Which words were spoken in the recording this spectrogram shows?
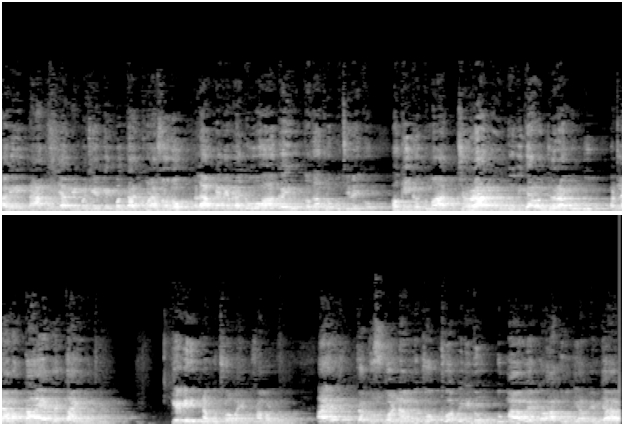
આવી રીતના આકૃતિ આપીને પછી એમ કે બધા જ ખૂણા શોધો. એટલે આપણે તેમ લાગે આ કઈ રીતનો દાખલો પૂછી નાખ્યો હકીકતમાં જરાક ઊંડું વિચારો ને જરાક ઊંડું. એટલે આમાં કાંઈ એટલે કાંઈ નથી. કેવી રીતના પૂછવામાં આવ્યું? સાંભળજો. આ એક ચતુષ્કોણ નામનું ચોકઠું આપી દીધું ટૂંકમાં આપણે એક આકૃતિ આપે એમ કે આ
